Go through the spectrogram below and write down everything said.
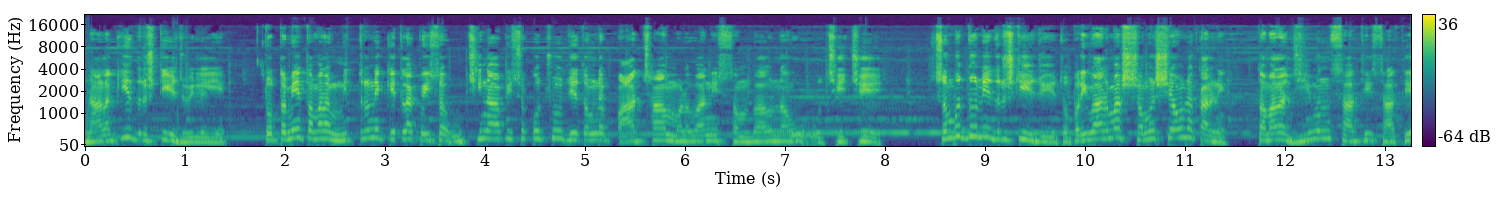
નાણાકીય દ્રષ્ટિએ જોઈ લઈએ તો તમે તમારા મિત્રને કેટલાક પૈસા ઉછીના આપી શકો છો જે તમને પાછા મળવાની સંભાવનાઓ ઓછી છે. સંબંધોની દ્રષ્ટિએ જોઈએ તો પરિવારમાં સમસ્યાઓના કારણે તમારા જીવન સાથી સાથે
